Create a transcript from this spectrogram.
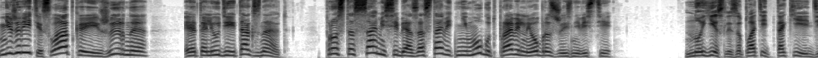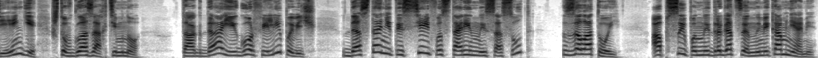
Не жрите сладкое и жирное. Это люди и так знают. Просто сами себя заставить не могут правильный образ жизни вести. Но если заплатить такие деньги, что в глазах темно, тогда Егор Филиппович достанет из сейфа старинный сосуд, золотой, обсыпанный драгоценными камнями,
